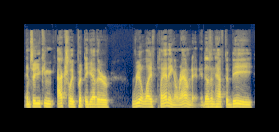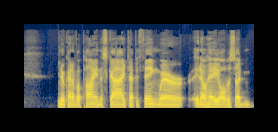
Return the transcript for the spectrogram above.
And so you can actually put together real life planning around it. It doesn't have to be you know, kind of a pie in the sky type of thing where, you know, hey, all of a sudden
